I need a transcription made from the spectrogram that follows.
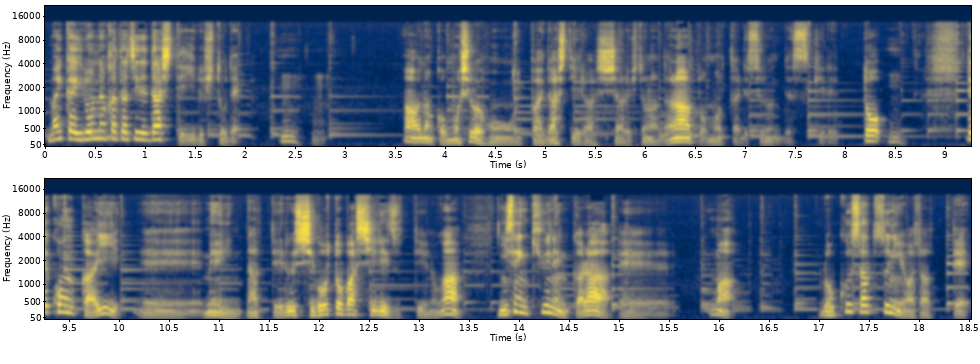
毎回いろんな形で出している人で、うんうん。ああ、なんか面白い本をいっぱい出していらっしゃる人なんだなと思ったりするんですけれど、うん。で、今回、えーメインになっている仕事場シリーズっていうのが、2009年から、えーまあ、6冊にわたって、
